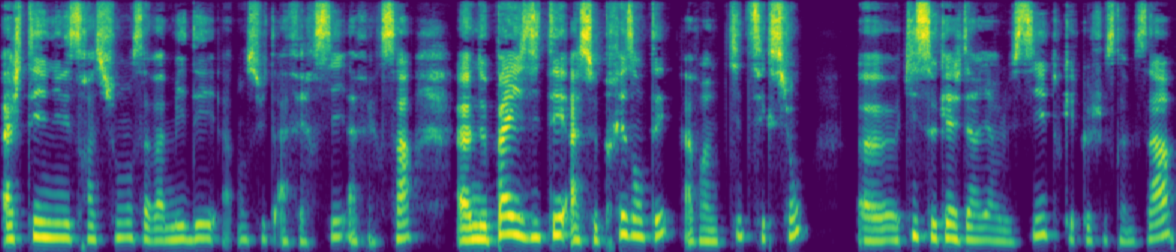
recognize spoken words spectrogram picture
acheter une illustration, ça va m'aider ensuite à faire ci, à faire ça. Euh, ne pas hésiter à se présenter, avoir une petite section euh, qui se cache derrière le site ou quelque chose comme ça.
